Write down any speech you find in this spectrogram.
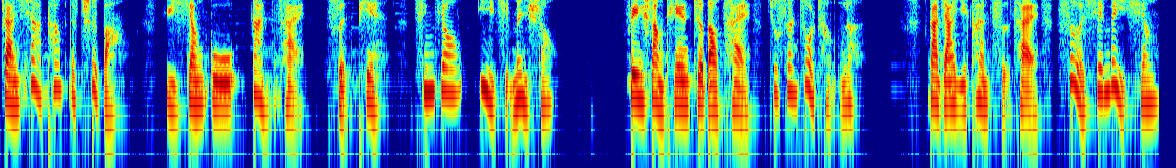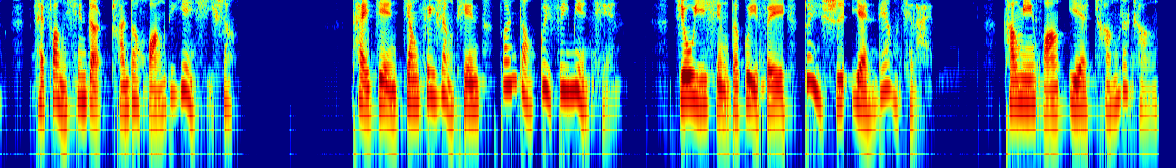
斩下它们的翅膀，与香菇、蛋菜、笋片、青椒一起焖烧，飞上天这道菜就算做成了。大家一看此菜色鲜味香，才放心地传到皇帝宴席上。太监将飞上天端到贵妃面前，酒已醒的贵妃顿时眼亮起来。唐明皇也尝了尝，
